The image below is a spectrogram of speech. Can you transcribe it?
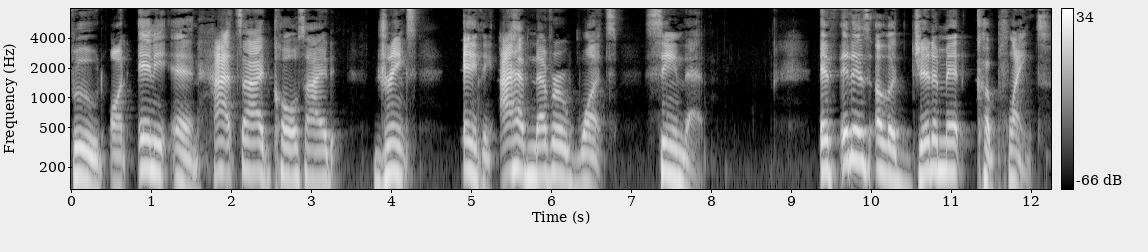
food on any end, hot side, cold side, drinks, anything. I have never once seen that if it is a legitimate complaint,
